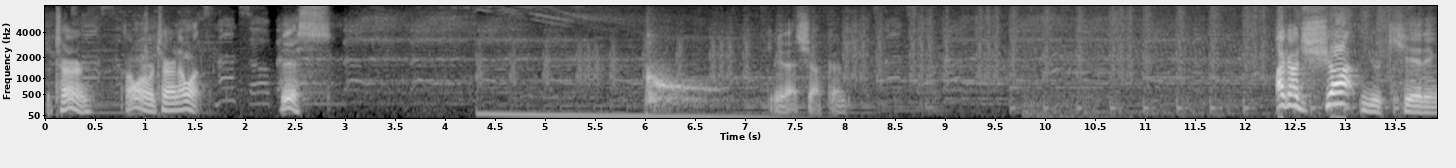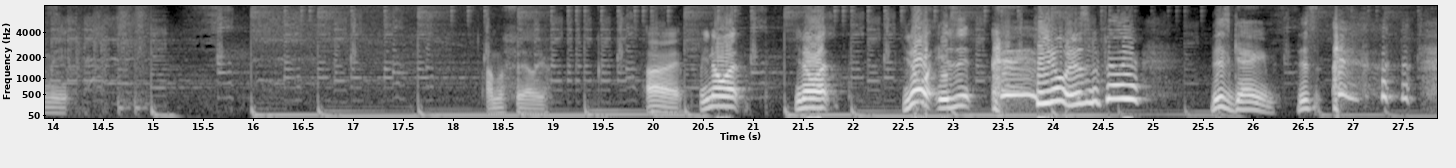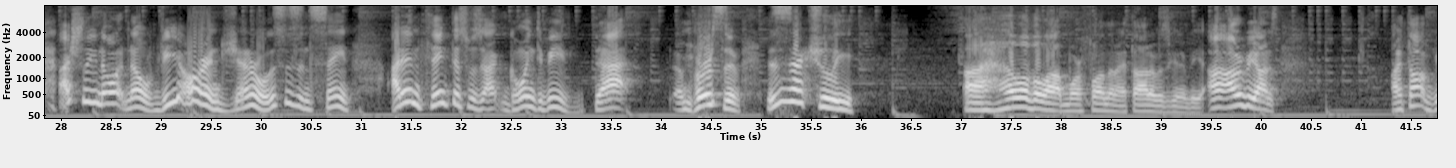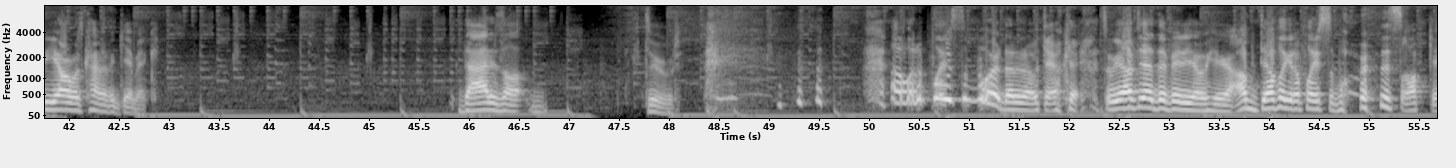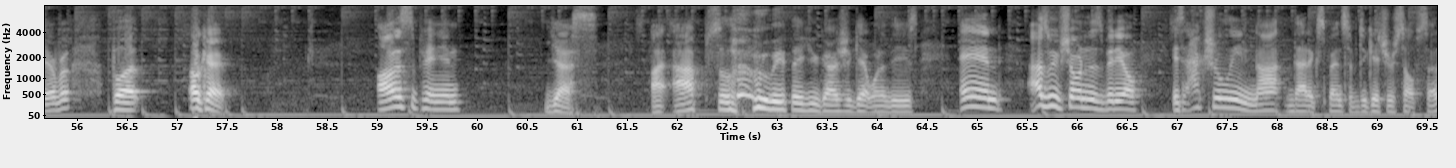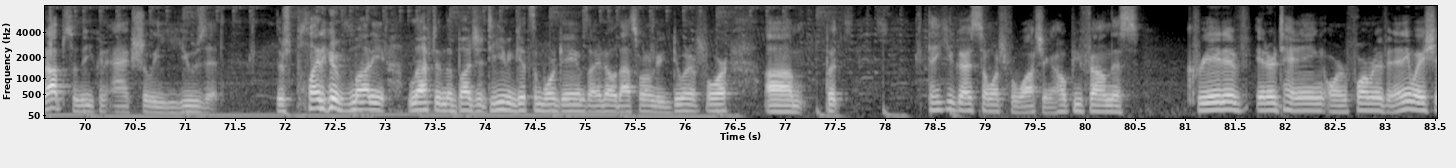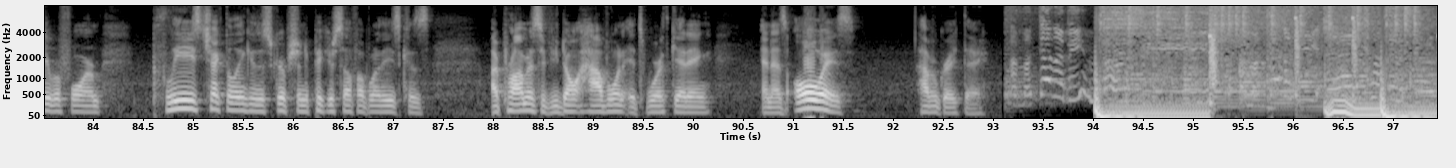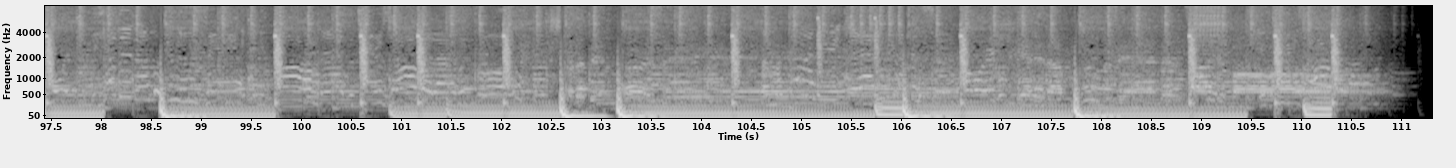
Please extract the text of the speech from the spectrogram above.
Return. I don't want to return. I want this. Give me that shotgun. I got shot. You're kidding me. I'm a failure. All right. You know what? You know what? You know what is it? you know what isn't a failure? This game. This. Actually, you know what? No, VR in general. This is insane. I didn't think this was going to be that immersive. This is actually a hell of a lot more fun than I thought it was going to be. I, I'm to be honest. I thought VR was kind of a gimmick. That is a... Dude. I want to play some more. No, no, no. Okay, okay. So we have to end the video here. I'm definitely going to play some more of this off camera. But, okay. Honest opinion, yes. I absolutely think you guys should get one of these. And as we've shown in this video, it's actually not that expensive to get yourself set up so that you can actually use it. There's plenty of money left in the budget to even get some more games. I know that's what I'm gonna be doing it for. Um, but thank you guys so much for watching. I hope you found this creative, entertaining, or informative in any way, shape, or form. Please check the link in the description to pick yourself up one of these because I promise if you don't have one, it's worth getting. And as always, have a great day.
